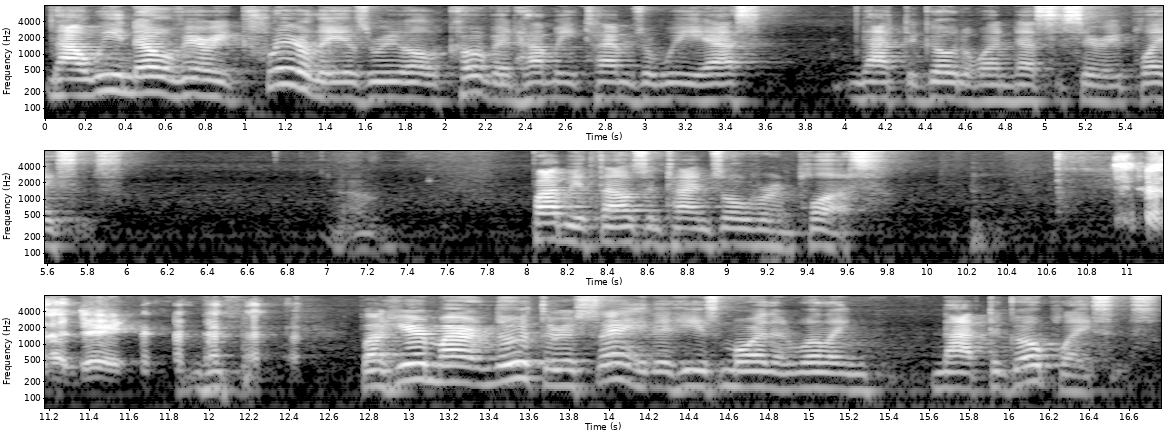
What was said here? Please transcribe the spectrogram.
Now we know very clearly as a result of COVID how many times are we asked not to go to unnecessary places. Um, probably a thousand times over and plus. But here Martin Luther is saying that he's more than willing not to go places.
